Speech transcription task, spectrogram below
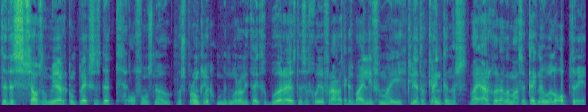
Dit is selfs nog meer kompleks as dit of ons nou oorspronklik met moraliteit gebore is. Dis 'n goeie vraag. Ek is baie lief vir my kleuter kleinkinders, baie erg oor hulle, maar as ek kyk na hoe hulle optree,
